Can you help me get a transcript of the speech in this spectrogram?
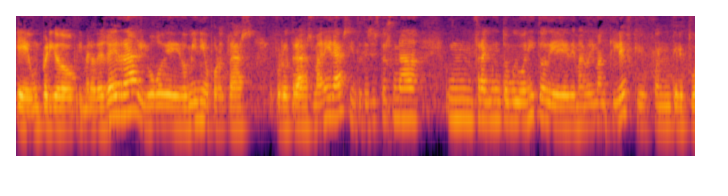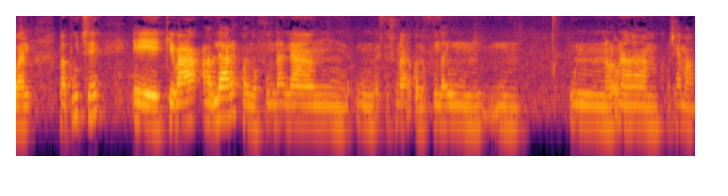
eh, un periodo primero de guerra y luego de dominio por otras, por otras maneras, y entonces esto es una, un fragmento muy bonito de, de Manuel Manquilev, que fue un intelectual mapuche, eh, que va a hablar cuando fundan la mm, esto es una, cuando fundan un, una, ¿cómo se llama?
